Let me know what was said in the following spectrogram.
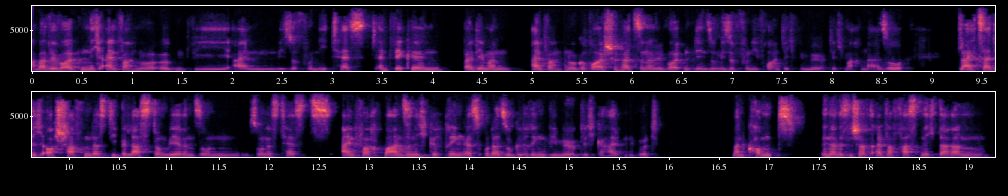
Aber wir wollten nicht einfach nur irgendwie einen Misophonie-Test entwickeln, bei dem man einfach nur Geräusche hört, sondern wir wollten den so misophoniefreundlich wie möglich machen. Also gleichzeitig auch schaffen, dass die Belastung während so, ein, so eines Tests einfach wahnsinnig gering ist oder so gering wie möglich gehalten wird. Man kommt in der Wissenschaft einfach fast nicht daran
